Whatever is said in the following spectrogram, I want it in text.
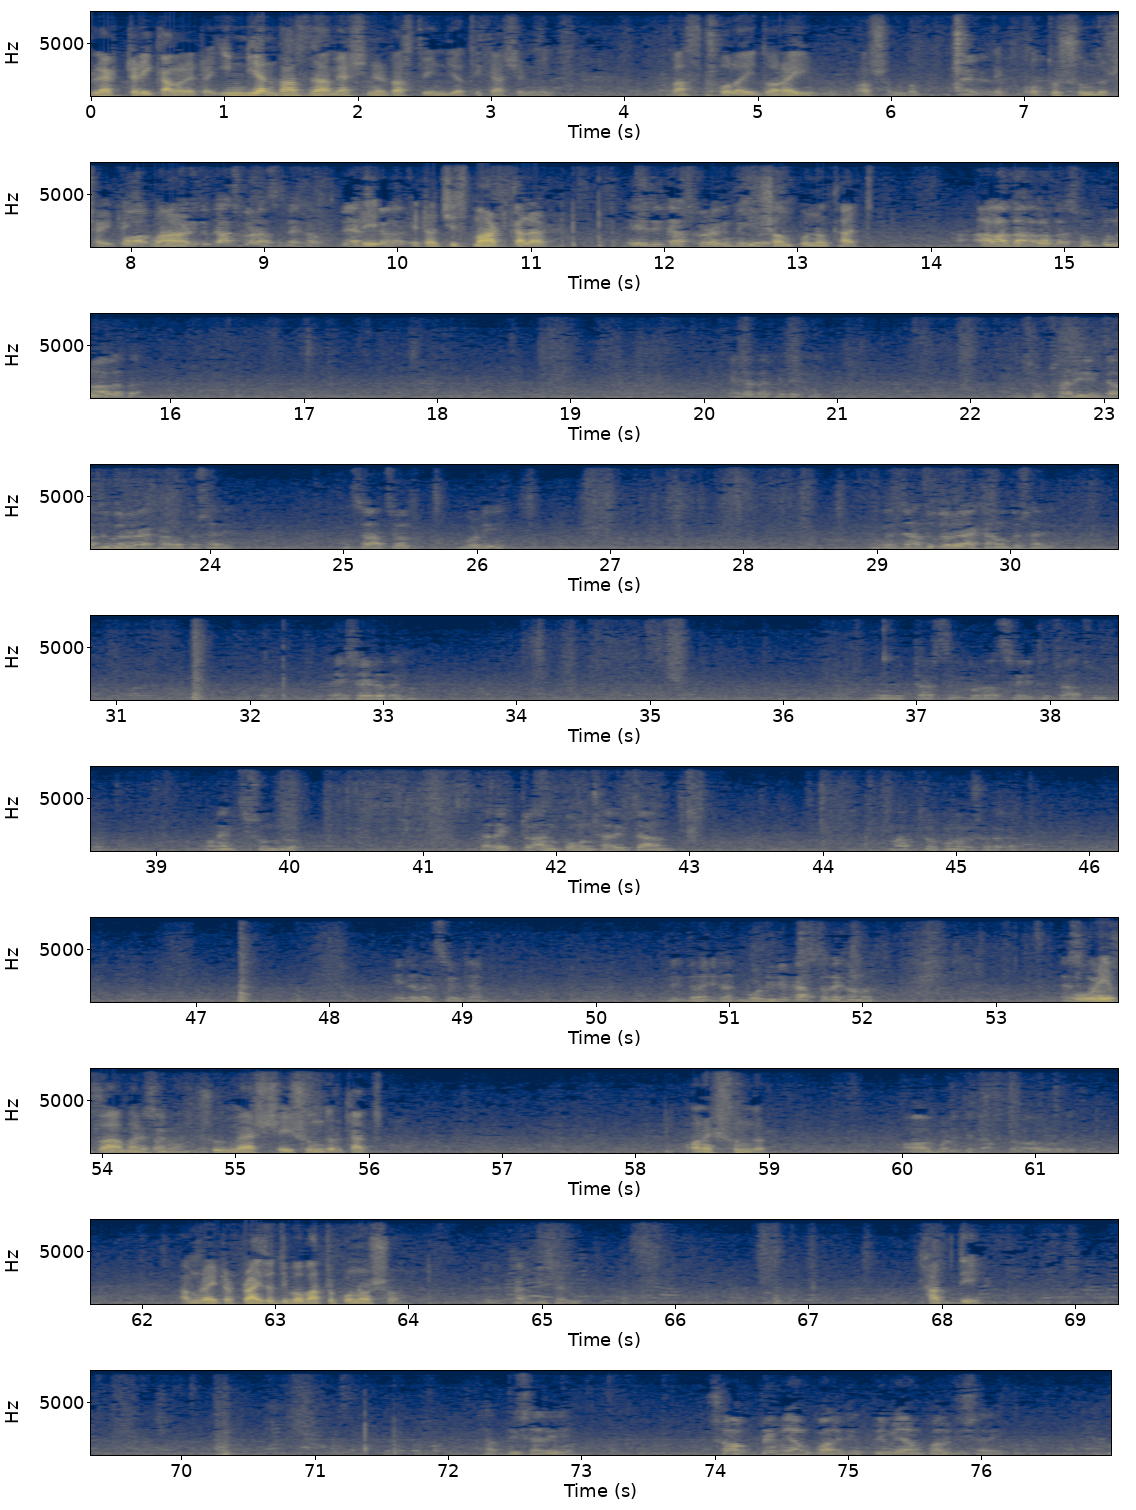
ব্ল্যাকটারই কালার এটা। ইন্ডিয়ান বাস না মেশিনের বাস তো ইন্ডিয়া থেকে আসেননি বাস পলাই ধরাই অসম্ভব। দেখ, কত সুন্দর শাড়িটা স্মার্ট এটা হচ্ছে স্মার্ট কালার এই যে কাজ করা কিন্তু সম্পূর্ণ কাজ। আলাদা আলাদা সম্পূর্ণ আলাদা। এটা দেখো দেখি। এসব শাড়ি জাদুঘরে রাখার মতো শাড়ি। আছো বডি। জাদুঘরে রাখার মতো শাড়ি। এই শাড়িটা দেখো। টার্সেল করা আছে এটা আঁচলটা অনেক সুন্দর। তারা একটু আনকমন শাড়ি চান মাত্র পনেরোশো টাকা। এটা দেখছ এটা? এটা বডির কাজটা দেখো ওরে বাবা রে সুরমাসের বাবা সুরমা সেই সুন্দর কাজ। অনেক সুন্দর। কাজ করো। আমরা এটার প্রাইসও দিব মাত্র পনেরোশো। খাদ্যি শাড়ি। খাদ্যি। শাড়ি সব premium quality premium quality sari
